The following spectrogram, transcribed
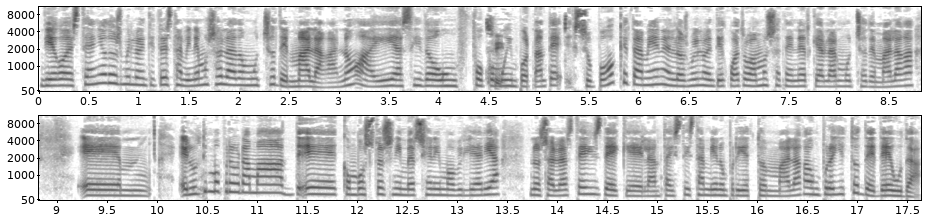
Diego, este año 2023 también hemos hablado mucho de Málaga, ¿no? Ahí ha sido un foco muy importante. Supongo que también en el 2024 vamos a tener que hablar mucho de Málaga. Em, el último programa con vosotros en inversión inmobiliaria nos hablasteis de que lanzasteis también un proyecto en Málaga, un proyecto de deuda.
